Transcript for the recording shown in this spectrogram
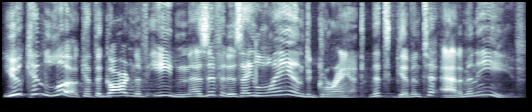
You can look at the Garden of Eden as if it is a land grant that's given to Adam and Eve.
